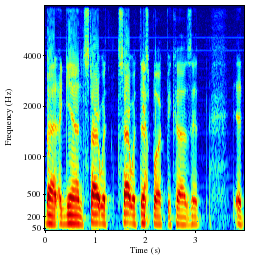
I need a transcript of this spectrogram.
but again, start with, start with this Yeah. book because it, it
